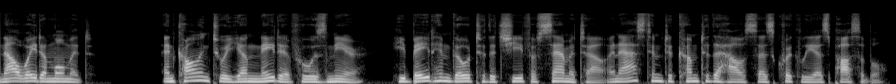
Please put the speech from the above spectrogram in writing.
Now wait a moment. And calling to a young native who was near, he bade him go to the chief of Samatau and asked him to come to the house as quickly as possible.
